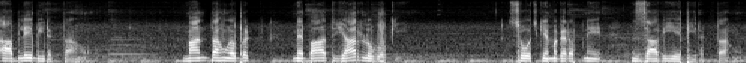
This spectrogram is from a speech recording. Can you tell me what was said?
आबले भी रखता हूँ। मानता हूँ अबरक, मैं बात यार लोगों की। सोच के मगर अपने जाविये भी रखता हूँ।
